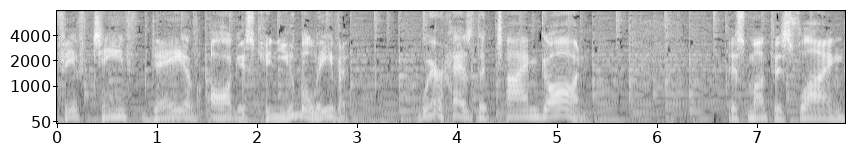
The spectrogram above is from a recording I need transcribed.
15th day of August. Can you believe it? Where has the time gone? This month is flying,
